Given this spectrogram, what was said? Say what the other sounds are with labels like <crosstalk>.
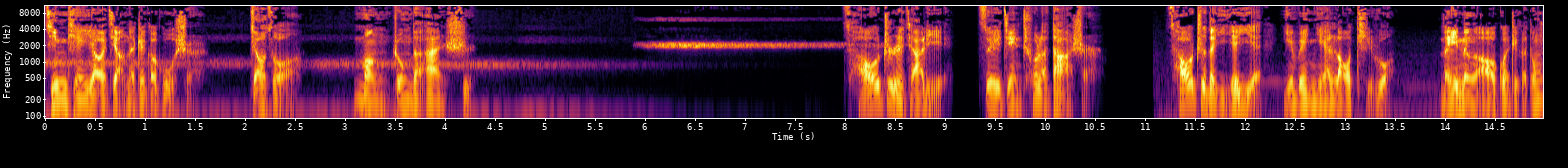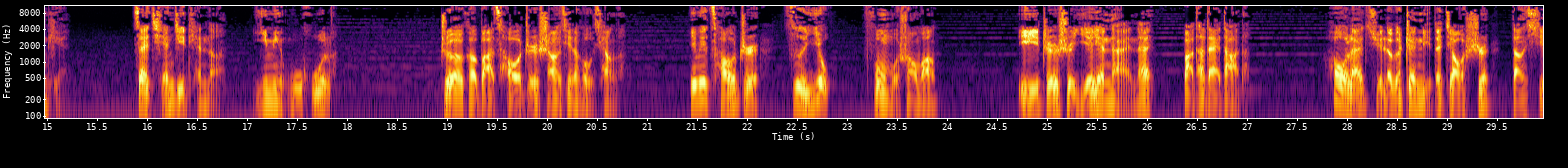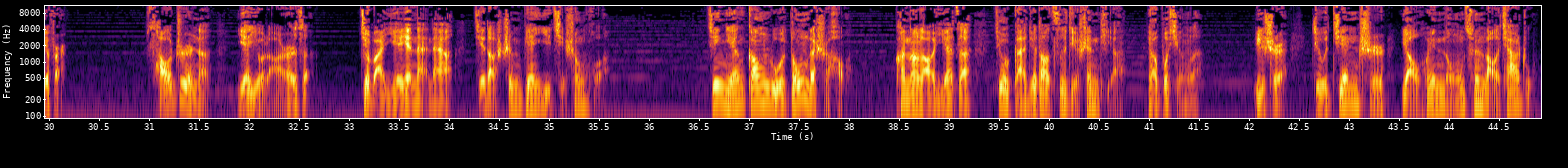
今天要讲的这个故事，叫做《梦中的暗示》。曹志家里最近出了大事儿，曹志的爷爷因为年老体弱，没能熬过这个冬天，在前几天呢一命呜呼了。这可把曹志伤心的够呛啊！因为曹志自幼父母双亡，一直是爷爷奶奶把他带大的。后来娶了个镇里的教师当媳妇儿，曹志呢也有了儿子，就把爷爷奶奶啊接到身边一起生活。今年刚入冬的时候，可能老爷子就感觉到自己身体啊要不行了，于是就坚持要回农村老家住。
